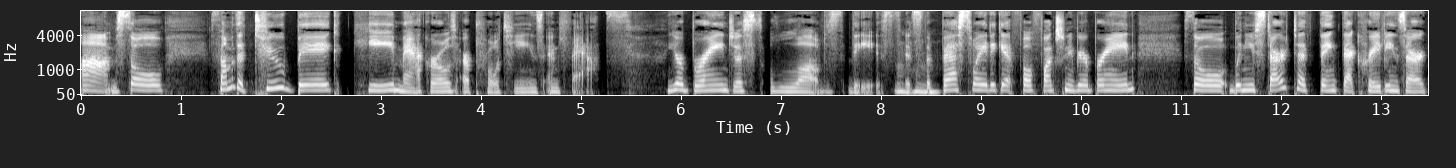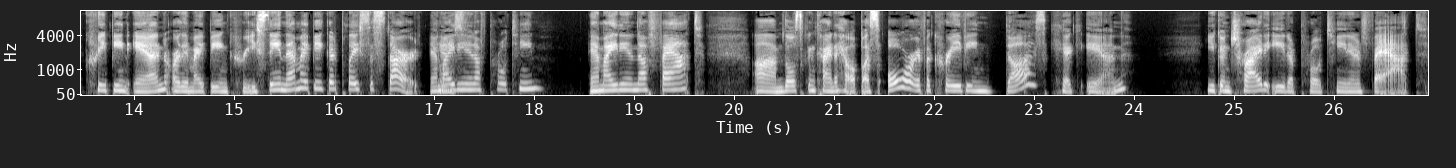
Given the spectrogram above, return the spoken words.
Um, so, some of the two big key macros are proteins and fats. Your brain just loves these. Mm-hmm. It's the best way to get full function of your brain. So when you start to think that cravings are creeping in or they might be increasing, that might be a good place to start. Am yes. I eating enough protein? Am I eating enough fat? Um, those can kind of help us. Or if a craving does kick in, you can try to eat a protein and fat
